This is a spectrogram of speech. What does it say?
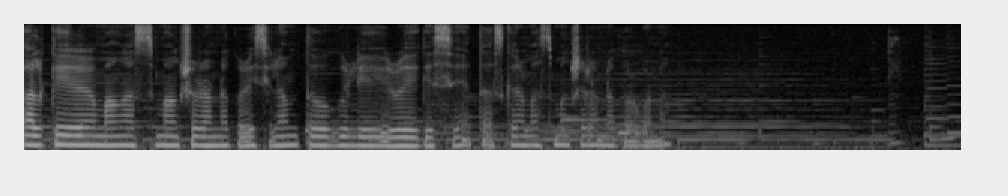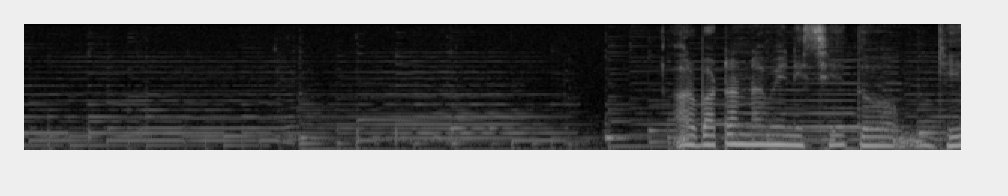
কালকে মাছ মাংস রান্না করেছিলাম, তো ওগুলি রয়ে গেছে। তো আজকে আর মাছ, মাংস রান্না করব না। আর বাটার নামিয়ে নিচ্ছি, তো ঘি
